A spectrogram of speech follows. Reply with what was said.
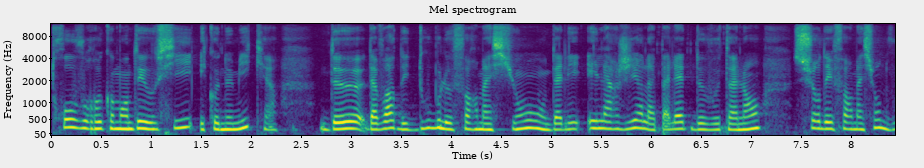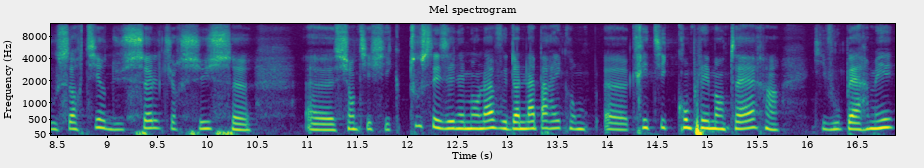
trop vous recommander aussi, économique, d'avoir des doubles formations d'aller élargir la palette de vos talents sur des formations, de vous sortir du seul cursus euh, euh, scientifique. Tous ces éléments-là vous donnent l'appareil euh, critique complémentaire qui vous permet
